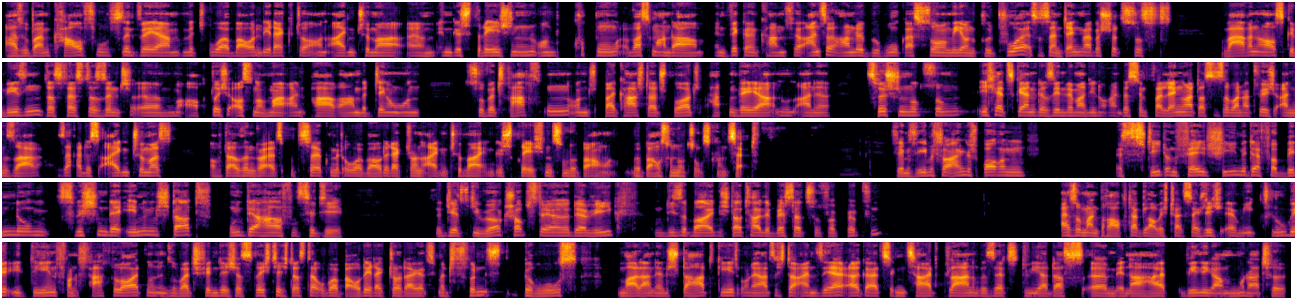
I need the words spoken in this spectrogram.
Also beim Kaufhof sind wir ja mit Baudirektor und Eigentümer ähm, in Gesprächen und gucken, was man da entwickeln kann für Einzelhandel, Büro, Gastronomie und Kultur. Es ist ein denkmalgeschütztes Warenhaus gewesen. Das heißt, da sind ähm, auch durchaus nochmal ein paar Rahmenbedingungen zu betrachten. Und bei Karstadt Sport hatten wir ja nun eine Zwischennutzung. Ich hätte es gern gesehen, wenn man die noch ein bisschen verlängert. Das ist aber natürlich eine Sa Sache des Eigentümers auch da sind wir als Bezirk mit Oberbaudirektor und Eigentümer in Gesprächen zum Bebauung, Bebauungs- und Nutzungskonzept. Sie haben es eben schon angesprochen. Es steht und fällt viel mit der Verbindung zwischen der Innenstadt und der Hafen City. Sind jetzt die Workshops der, der Weg, um diese beiden Stadtteile besser zu verknüpfen? Also man braucht da, glaube ich, tatsächlich irgendwie kluge Ideen von Fachleuten und insoweit finde ich es richtig, dass der Oberbaudirektor da jetzt mit fünf Büros mal an den Start geht und er hat sich da einen sehr ehrgeizigen Zeitplan gesetzt, wie er das ähm, innerhalb weniger Monate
